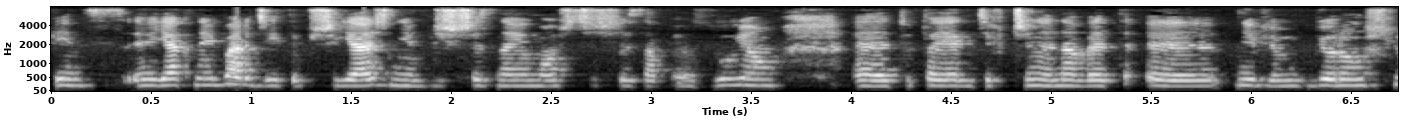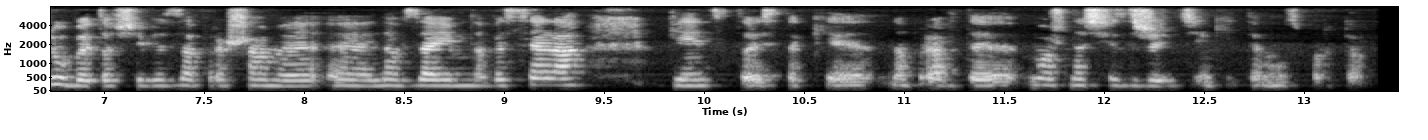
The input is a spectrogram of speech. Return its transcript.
więc e, jak najbardziej te przyjaźnie, bliższe znajomości się zawiązują. E, tutaj jak dziewczyny nawet, e, nie wiem, biorą śluby, to siebie zapraszamy nawzajem na wesela, więc to jest takie naprawdę, można się zżyć dzięki temu sportowi.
